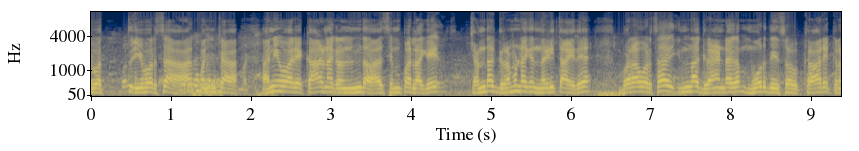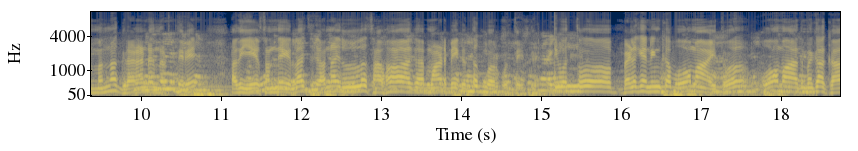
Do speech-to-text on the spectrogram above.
ಇವತ್ತು ಈ ವರ್ಷ ಕೊಂಚ ಅನಿವಾರ್ಯ ಕಾರಣಗಳಿಂದ ಸಿಂಪಲ್ ಆಗಿ ಚಂದ ಗ್ರೌಂಡಾಗಿ ನಡೀತಾ ಇದೆ. ಬರೋ ವರ್ಷ ಇನ್ನೂ ಗ್ರ್ಯಾಂಡಾಗಿ ಮೂರು ದಿವಸ ಕಾರ್ಯಕ್ರಮವನ್ನು ಗ್ರ್ಯಾಂಡಾಗಿ ನಡೆಸ್ತೀರಿ. ಅದು ಏ ಸಂದೇಹ ಇಲ್ಲ. ಜನ ಎಲ್ಲ ಸಹಭಾಗ ಮಾಡಬೇಕಂತ ಕೋರ್ಕೊತೀವಿ ಇವತ್ತು ಬೆಳಗ್ಗೆ ನಿಂಕ ಹೋಮ ಆಯಿತು. ಹೋಮ ಆದ್ಮೇಲೆ ಕಾ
